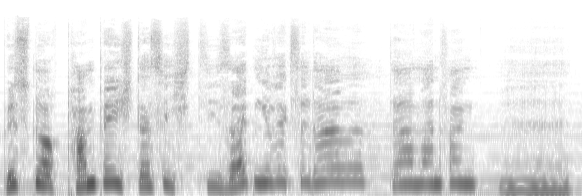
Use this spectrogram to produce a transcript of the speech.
Bist du noch pumpig, dass ich die Seiten gewechselt habe? Da am Anfang? Äh.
